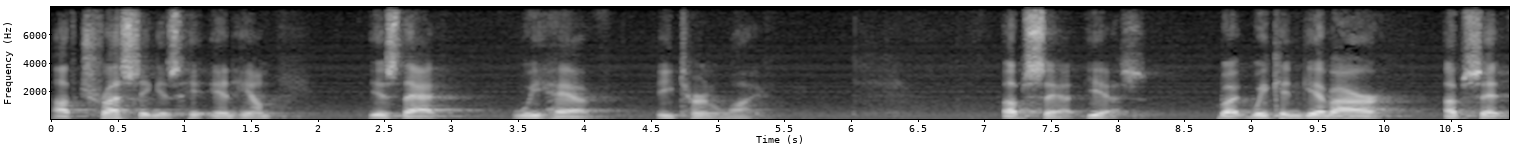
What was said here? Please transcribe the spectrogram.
of trusting in Him is that we have eternal life. Upset, yes, but we can give our upset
